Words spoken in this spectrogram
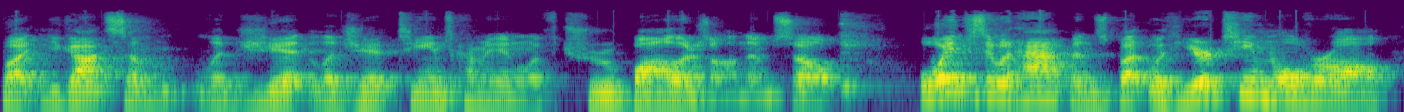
but you got some legit, legit teams coming in with true ballers on them. So we'll wait to see what happens. But with your team overall,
